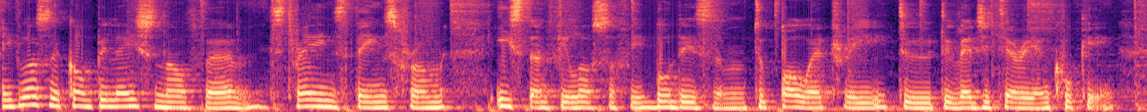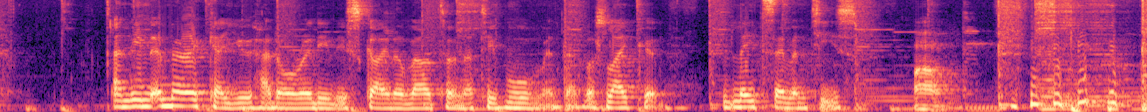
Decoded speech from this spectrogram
it was a compilation of um, strange things from Eastern philosophy, Buddhism, to poetry, to, to vegetarian cooking. And in America, you had already this kind of alternative movement that was like uh, late 70s. Wow.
